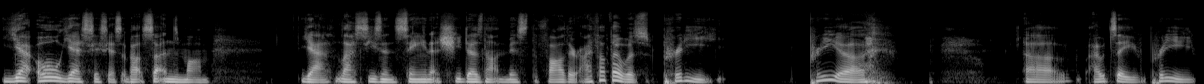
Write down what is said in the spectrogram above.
Yeah. Oh, yes, yes, yes. About Sutton's mom. Yeah, last season saying that she does not miss the father. I thought that was pretty, pretty, uh, uh, I would say pretty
